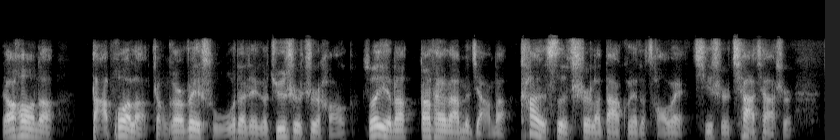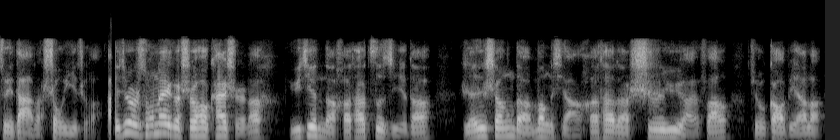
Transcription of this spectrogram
然后呢打破了整个魏蜀吴的这个军事制衡。所以呢刚才咱们讲的，看似吃了大亏的曹魏，其实恰恰是最大的受益者。也就是从那个时候开始呢，于禁呢和他自己的。人生的梦想和他的诗与远方就告别了，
